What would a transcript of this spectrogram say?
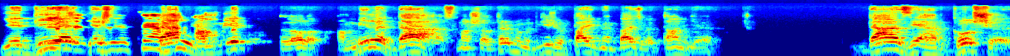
ידיע, יש לא, לא, המילה דס, מה שאלתר מדגיש בפייק מבייז ובטניה, דס זה הרגושה,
